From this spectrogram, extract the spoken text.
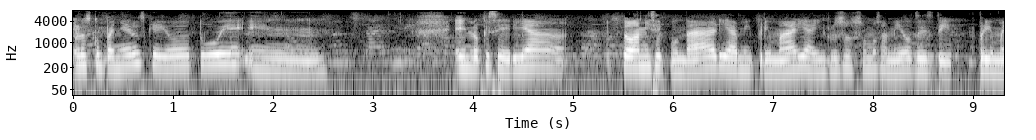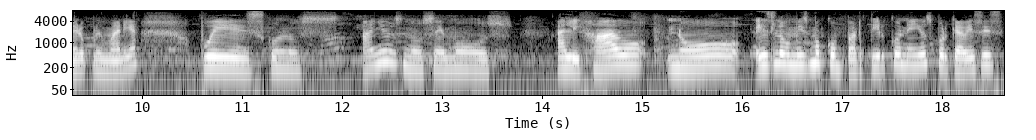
los compañeros que yo tuve en, en lo que sería toda mi secundaria, mi primaria, incluso somos amigos desde primero primaria, pues con los años nos hemos alejado, no es lo mismo compartir con ellos porque a veces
